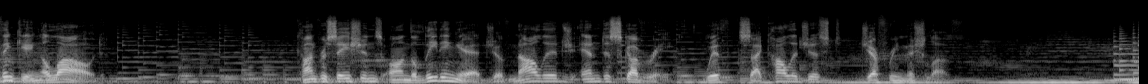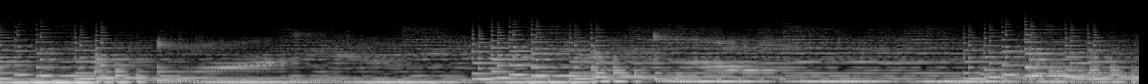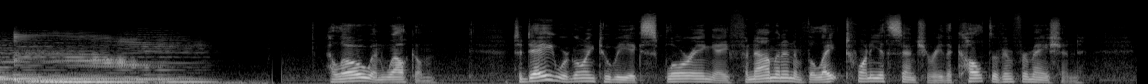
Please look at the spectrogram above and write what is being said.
Thinking Allowed. Conversations on the leading edge of knowledge and discovery with psychologist Jeffrey Mishlove. Welcome. Today we're going to be exploring a phenomenon of the late 20th century, the cult of information.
